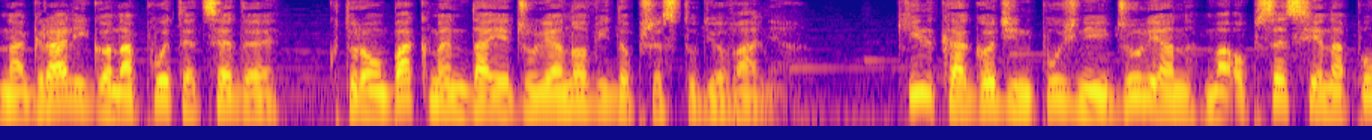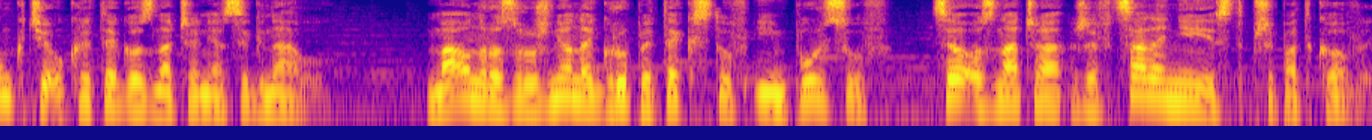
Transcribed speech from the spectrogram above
Nagrali go na płytę CD, którą Bachman daje Julianowi do przestudiowania. Kilka godzin później Julian ma obsesję na punkcie ukrytego znaczenia sygnału. Ma on rozróżnione grupy tekstów i impulsów, co oznacza, że wcale nie jest przypadkowy.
